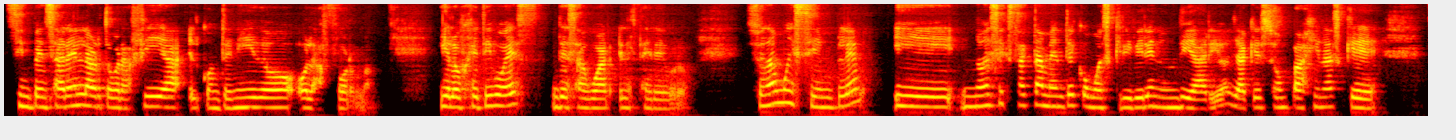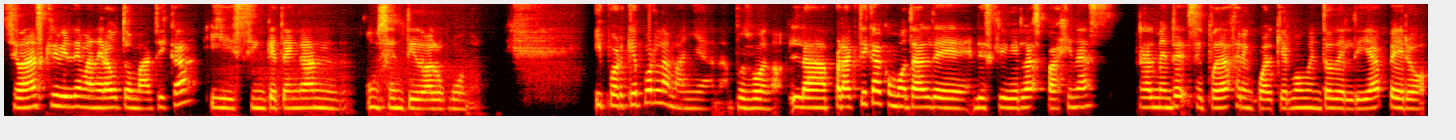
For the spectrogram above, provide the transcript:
sin pensar en la ortografía, el contenido o la forma. Y el objetivo es desaguar el cerebro. Suena muy simple y no es exactamente como escribir en un diario, ya que son páginas que se van a escribir de manera automática y sin que tengan un sentido alguno. ¿Y por qué por la mañana? Pues bueno, la práctica como tal de, escribir las páginas realmente se puede hacer en cualquier momento del día, pero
